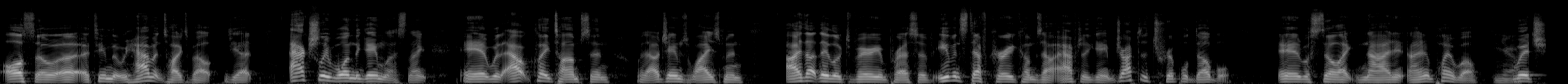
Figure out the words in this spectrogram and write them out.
Also, uh, a team that we haven't talked about yet, actually won the game last night, and without Klay Thompson, without James Wiseman. I thought they looked very impressive. Even Steph Curry comes out after the game, dropped a triple double, and was still like, "Nah, I didn't, I didn't play well." Yeah. Which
